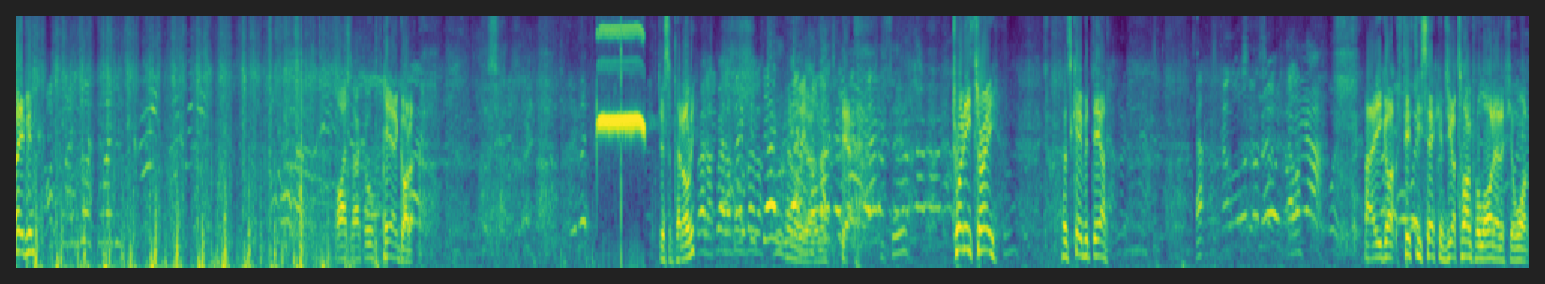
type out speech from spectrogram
Leave him. High tackle. Yeah, got it. Just a penalty? Penalty, yeah. 23. Let's keep it down. Uh, you got 50 seconds. You got time for a line out if you want.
